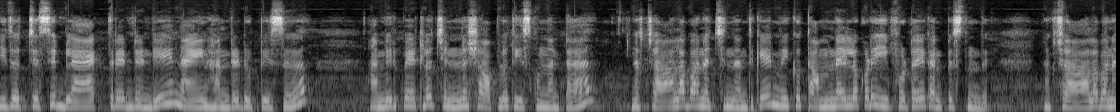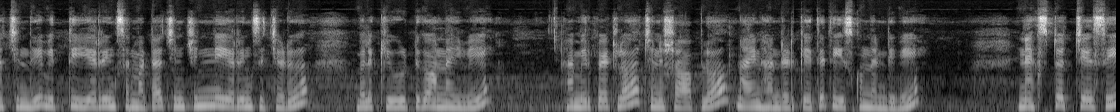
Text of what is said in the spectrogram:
ఇది వచ్చేసి బ్లాక్ థ్రెడ్ అండి. Nine hundred rupees. అమీర్పేటలో చిన్న షాప్లో తీసుకుందంట. నాకు చాలా బాగా నచ్చింది. అందుకే మీకు తమ్నైల్లో కూడా ఈ ఫోటోయే కనిపిస్తుంది. నాకు చాలా బాగా నచ్చింది. విత్ ఇయర్ రింగ్స్ అనమాట చిన్న చిన్న ఇయర్ రింగ్స్ ఇచ్చాడు. భలే క్యూట్గా ఉన్నాయి ఇవి. అమీర్పేటలో చిన్న షాప్లో నైన్ హండ్రెడ్కి అయితే తీసుకుందండి ఇవి. నెక్స్ట్ వచ్చేసి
